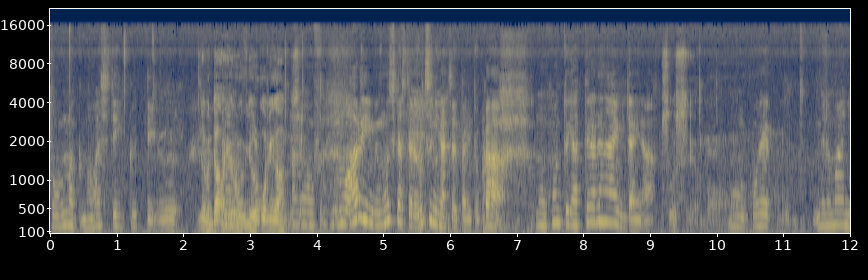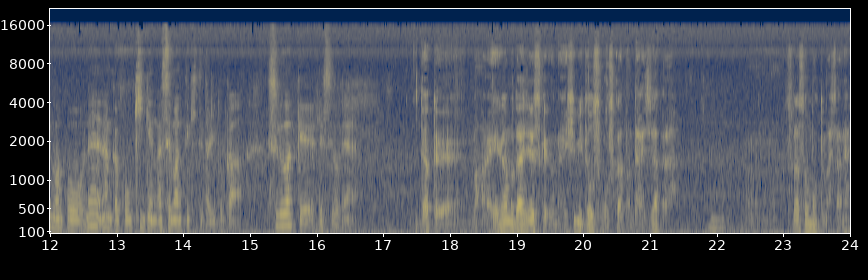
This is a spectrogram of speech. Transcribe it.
こううまく回していくっていう。でもだからよ喜びがあるんですよ。あのふもうある意味もしかしたら鬱になっちゃったりとかもう本当やってられないみたいな。そうですよももうこれ目の前にはこうねなんかこう期限が迫ってきてたりとかするわけですよね。うだってまあ映画も大事ですけどね。日々どう過ごすかも大事だから、うんそれはそう思ってましたね。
